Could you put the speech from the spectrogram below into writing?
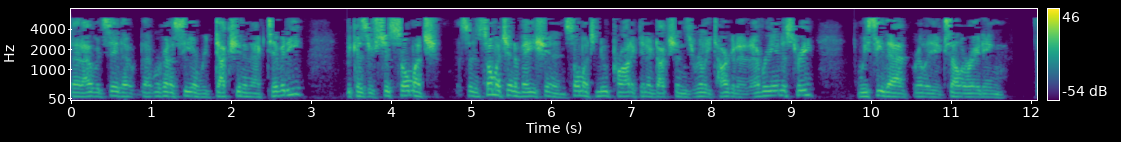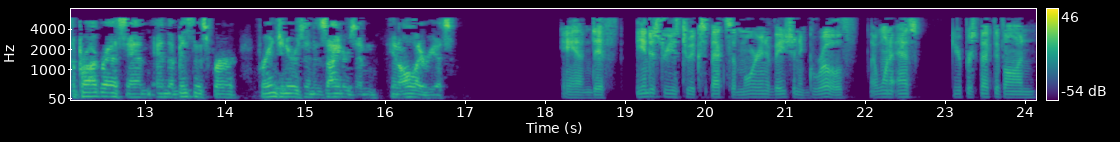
that I would say that, that we're going to see a reduction in activity because there's just so much, so, so much innovation and so much new product introductions really targeted at every industry we see that really accelerating the progress and, and the business for, for engineers and designers in, in all areas. And if the industry is to expect some more innovation and growth, I want to ask your perspective on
